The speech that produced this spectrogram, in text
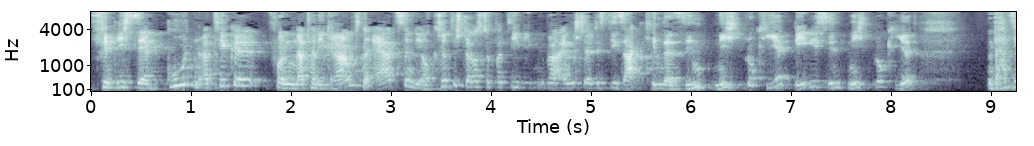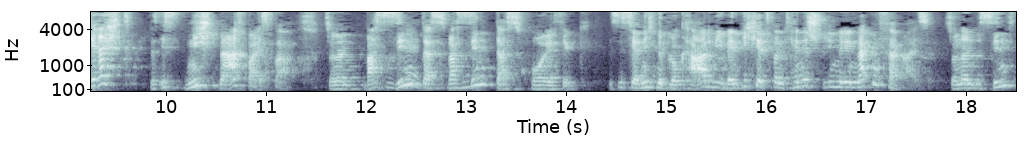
Finde ich sehr guten Artikel von Nathalie Grams, eine Ärztin, die auch kritisch der Osteopathie gegenüber eingestellt ist, die sagt, Kinder sind nicht blockiert, Babys sind nicht blockiert. Und da hat sie recht. Das ist nicht nachweisbar, sondern was sind das, was sind das häufig? Es ist ja nicht eine Blockade, wie wenn ich jetzt beim Tennisspielen mir den Nacken verreiße, sondern es sind,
